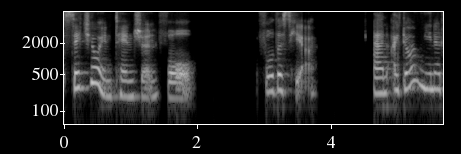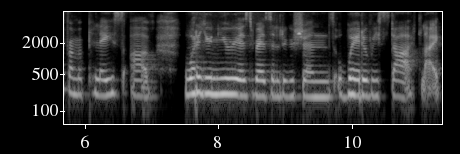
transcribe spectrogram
set your intention for for this year. And I don't mean it from a place of what are your New Year's resolutions? Where do we start? Like,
